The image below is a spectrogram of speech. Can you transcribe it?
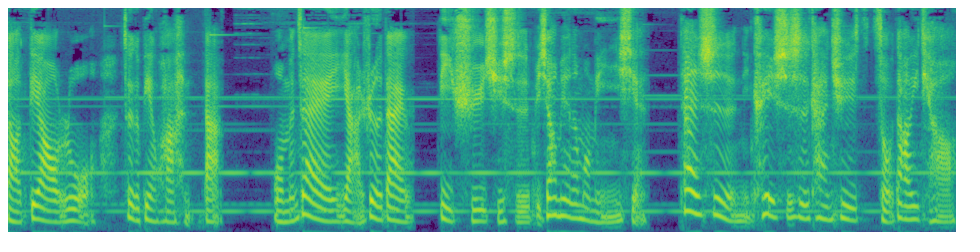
到掉落，这个变化很大。我们在亚热带地区其实比较没有那么明显，但是你可以试试看，去走到一条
